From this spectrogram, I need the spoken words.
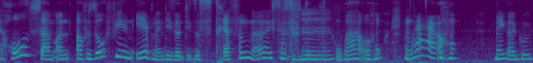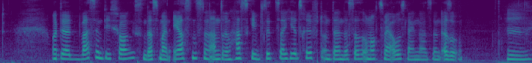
wholesome und auf so vielen Ebenen, diese, dieses Treffen. Ne? Ich so, so mm. wow, wow, mega gut. Und dann, was sind die Chancen, dass man erstens einen anderen Husky-Besitzer hier trifft und dann, dass das auch noch zwei Ausländer sind? Also, hm.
